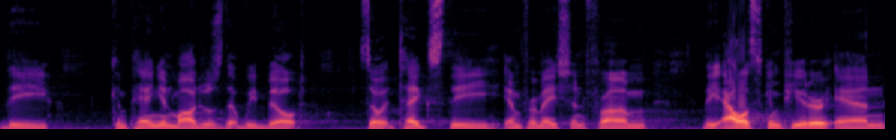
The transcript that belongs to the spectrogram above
the companion modules that we built, so it takes the information from the Alice computer and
